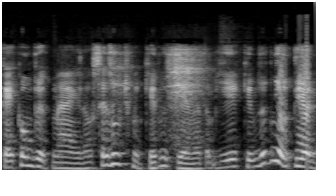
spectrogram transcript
cái công việc này nó sẽ giúp cho mình kiếm được tiền và thậm chí kiếm rất nhiều tiền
